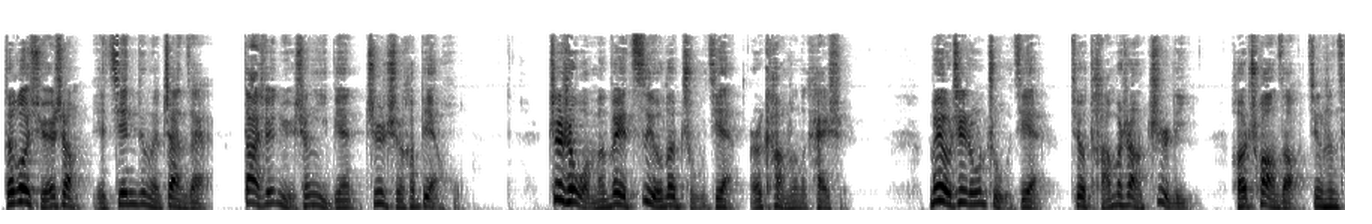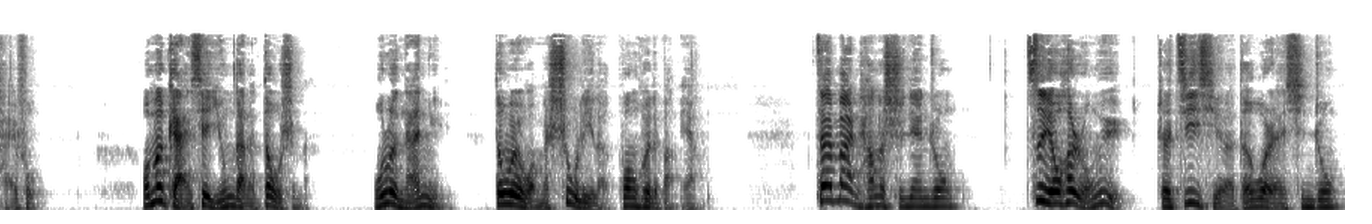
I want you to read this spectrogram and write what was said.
德国学生也坚定地站在大学女生一边支持和辩护。这是我们为自由的主见而抗争的开始。没有这种主见，就谈不上智力和创造精神财富。我们感谢勇敢的斗士们，无论男女，都为我们树立了光辉的榜样。在漫长的时间中，自由和荣誉，这激起了德国人心中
